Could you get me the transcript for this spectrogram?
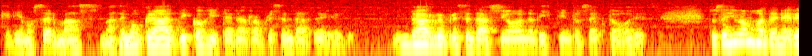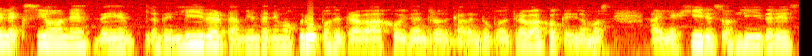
queríamos ser más, más democráticos y tener eh, dar representación a distintos sectores. Entonces íbamos a tener elecciones de, de, líder, también tenemos grupos de trabajo y dentro de cada grupo de trabajo que íbamos a elegir esos líderes.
